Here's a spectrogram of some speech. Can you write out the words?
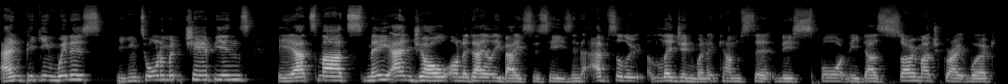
and picking winners, picking tournament champions. He outsmarts me and Joel on a daily basis. He's an absolute legend when it comes to this sport, and he does so much great work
